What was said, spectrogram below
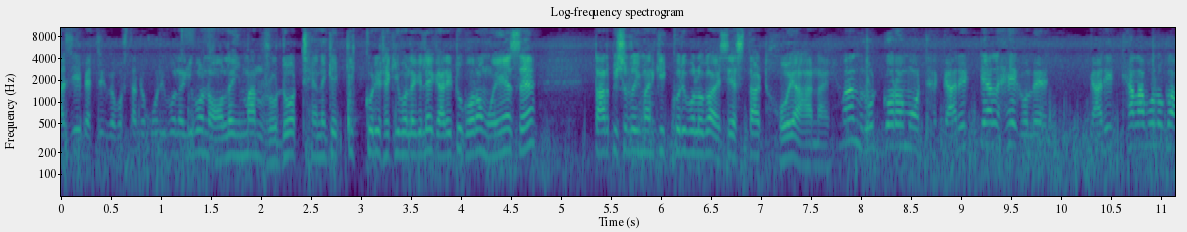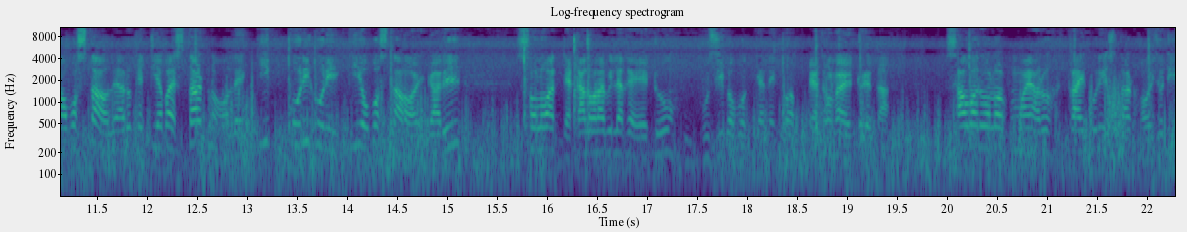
আজি বেটেৰীৰ ব্যৱস্থাটো কৰিব লাগিব। নহ'লে ইমান ৰ'দত এনেকৈ কিক কৰি থাকিব লাগিলে। গাড়ীটো গৰম হৈ আছে। তাৰপিছতো ইমান কিক কৰিব লগা হৈছে ষ্টাৰ্ট হৈ অহা নাই। ইমান ৰ'দ গৰমত গাড়ীৰ তেল শেষ হ'লে গাড়ীত ঠেলাব লগা অৱস্থা হ'লে আৰু কেতিয়াবা ষ্টাৰ্ট নহ'লে কিক কৰি কৰি কি অৱস্থা হয় গাড়ী চলোৱা ডেকা ল'ৰাবিলাকে এইটো বুজি পাব কেনেকুৱা বেদনা এইটো এটা। চাওঁ বাৰু অলপ সময় আৰু ট্ৰাই কৰি ষ্টাৰ্ট হয় যদি।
